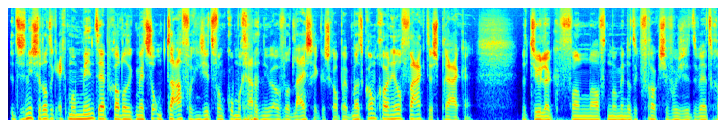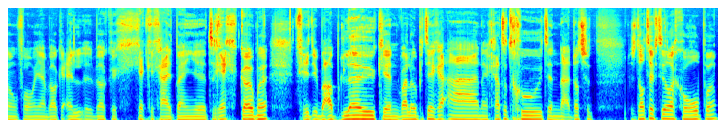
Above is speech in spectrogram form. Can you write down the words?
het is niet zo dat ik echt momenten heb gehad dat ik met ze om tafel ging zitten van kom, we gaan het nu over dat lijsttrekkerschap hebben. Maar het kwam gewoon heel vaak ter sprake. Natuurlijk vanaf het moment dat ik fractievoorzitter werd, gewoon van ja, welke, el- welke gekkigheid ben je terechtgekomen? Vind je het überhaupt leuk? En waar loop je tegenaan? En gaat het goed? En nou, dat soort. Dus dat heeft heel erg geholpen.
